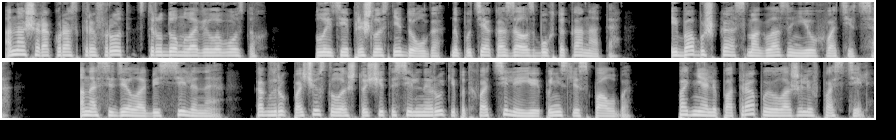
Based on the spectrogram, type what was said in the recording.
Она, широко раскрыв рот, с трудом ловила воздух. Плыть ей пришлось недолго, на пути оказалась бухта каната, и бабушка смогла за нее ухватиться. Она сидела обессиленная, как вдруг почувствовала, что чьи-то сильные руки подхватили ее и понесли с палубы. Подняли по трапу и уложили в постель.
